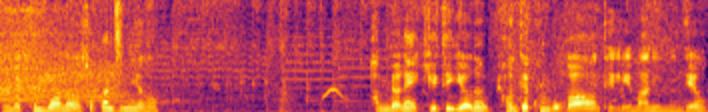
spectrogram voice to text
정말 콤보 하나 속 간지네요. 반면에 길티 기어는 변태 콤보가 되게 많이 있는데요.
